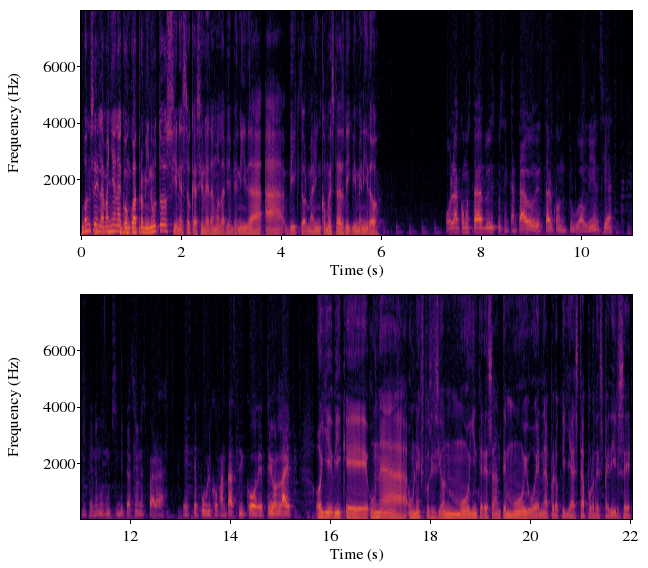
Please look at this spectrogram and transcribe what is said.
11 de la mañana con 4 minutos y en esta ocasión le damos la bienvenida a Víctor Marín. ¿Cómo estás, Vic? Bienvenido. Hola, ¿cómo estás, Luis? Pues encantado de estar con tu audiencia y tenemos muchas invitaciones para este público fantástico de Trion Live. Oye, Vic, eh, una, una exposición muy interesante, muy buena, pero que ya está por despedirse,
